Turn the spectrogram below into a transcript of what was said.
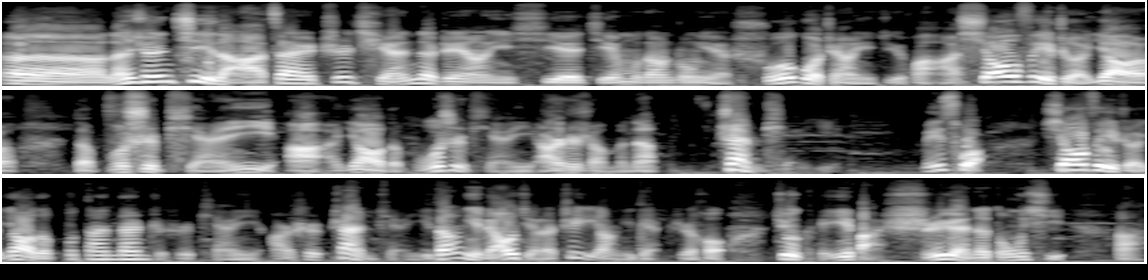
呃，蓝轩记得啊，在之前的这样一些节目当中也说过这样一句话啊，消费者要的不是便宜啊，要的不是便宜，而是什么呢？占便宜。没错，消费者要的不单单只是便宜，而是占便宜。当你了解了这样一点之后，就可以把十元的东西啊，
